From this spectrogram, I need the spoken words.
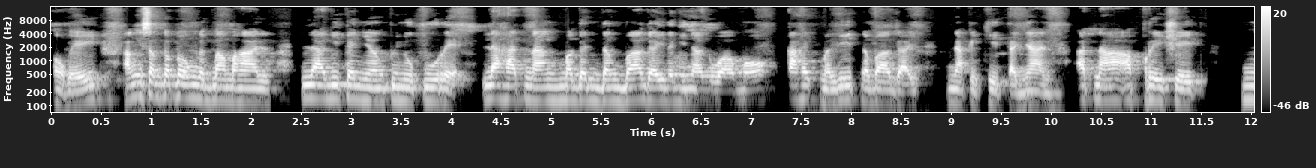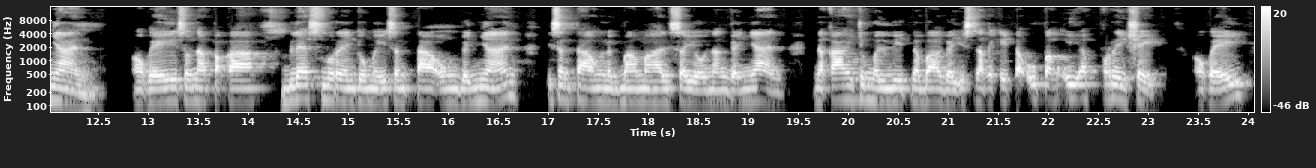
Okay? Ang isang totoong nagmamahal, lagi kanyang pinupuri. Lahat ng magandang bagay na ginagawa mo, kahit maliit na bagay, nakikita niyan. At na-appreciate niyan. Okay? So, napaka-bless mo rin kung may isang taong ganyan, isang taong nagmamahal sa'yo ng ganyan, na kahit yung maliliit na bagay is nakikita upang i-appreciate. Okay?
